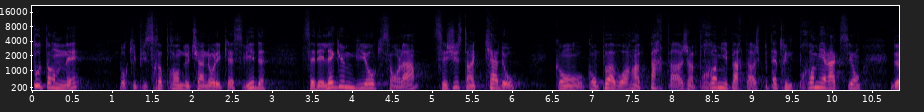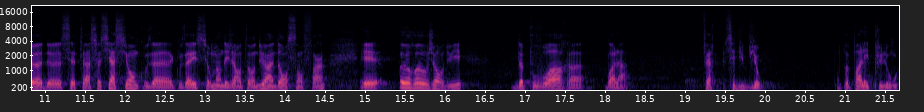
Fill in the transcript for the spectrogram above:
tout emmener pour qu'ils puissent reprendre le channel les caisses vides. C'est des légumes bio qui sont là. C'est juste un cadeau qu'on peut avoir, un partage, un premier partage, peut-être une première action de, cette association que vous, avez, sûrement déjà entendu, un don sans fin. Et heureux aujourd'hui de pouvoir, euh, voilà, faire. C'est du bio. On ne peut pas aller plus loin.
